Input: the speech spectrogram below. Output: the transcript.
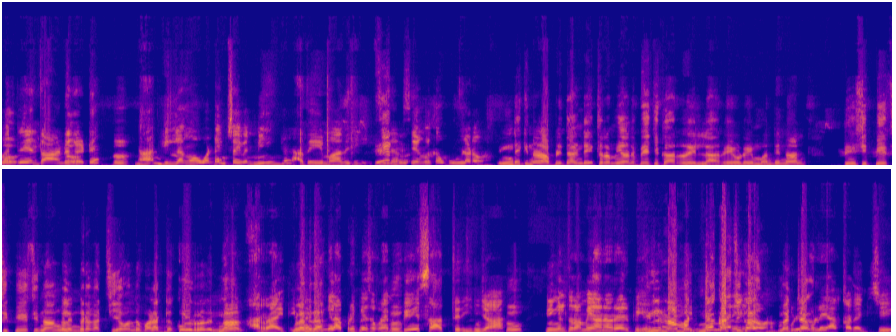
மற்றேன் தான்னு. கேட்டு. நான் இல்லங்க ஒன் டைம் செய்வேன் நீங்கள் அதே மாதிரி ஏன்? விஷயங்களுக்கு உள்ளடணும் இன்றைக்கு நான் அப்படித்தான் திறமையான பேச்சுக்காரர் எல்லாரையோடையும் வந்து நான் பேசி பேசி பேசி நாங்கள் எங்கட கட்சியை வந்து வளர்த்து கொள்றது நான்? நீங்கள் அப்படி பேசக்கூடாது. பேச தெரிஞ்சா. நீங்கள் திறமையானவரா இருப்பீங்க. இல்ல நான் மற்ற என்ன மாதிரி கட்சிக்கா இருக்கணும்? மற்ற- புள்ள புள்ளையா கதைச்சு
